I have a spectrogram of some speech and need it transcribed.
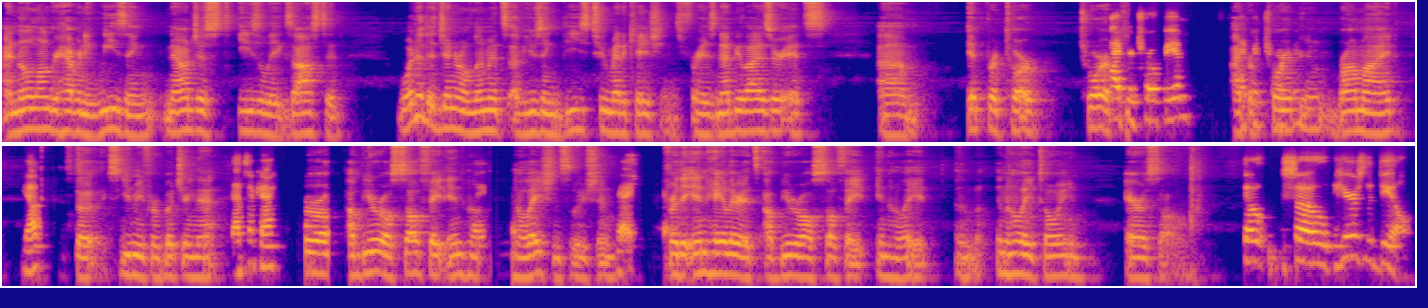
I no longer have any wheezing. Now just easily exhausted. What are the general limits of using these two medications? For his nebulizer, it's um, ipratropium, hypertropium, hypertropium bromide. Yep. So, excuse me for butchering that. That's okay. Albuterol sulfate inhal- right. inhalation solution. Right. For the inhaler, it's albuterol sulfate inhalate, inhalatoin aerosol. So, so here's the deal.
